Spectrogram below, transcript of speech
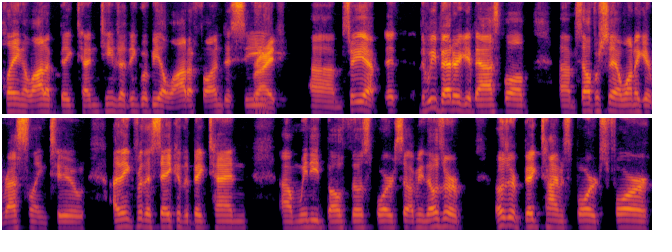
playing a lot of big 10 teams i think would be a lot of fun to see Right. um, so yeah, it, we better get basketball. Um, selfishly, I want to get wrestling too. I think for the sake of the Big Ten, um, we need both those sports. So I mean, those are those are big time sports for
